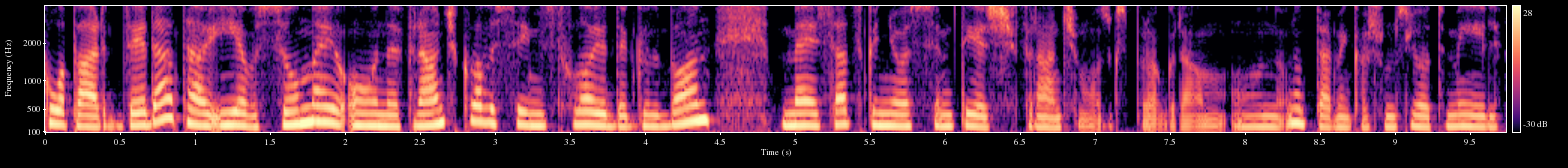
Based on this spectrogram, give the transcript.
kopā ar dziedātāju Ievu Sumeju un franču klavesīnis Chloju de Gulbon mēs atskaņosim tieši franču mūzikas programmu. Un, nu, tā vienkārši mums ļoti mīļa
